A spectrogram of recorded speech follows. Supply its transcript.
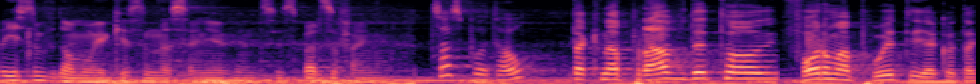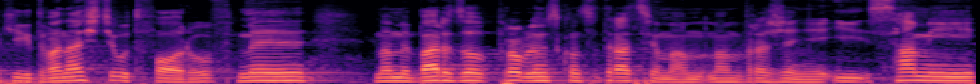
jestem w domu, jak jestem na scenie, więc jest bardzo fajnie. Co z płytą? Tak naprawdę to forma płyty jako takich 12 utworów, my mamy bardzo problem z koncentracją, mam, mam wrażenie. I sami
